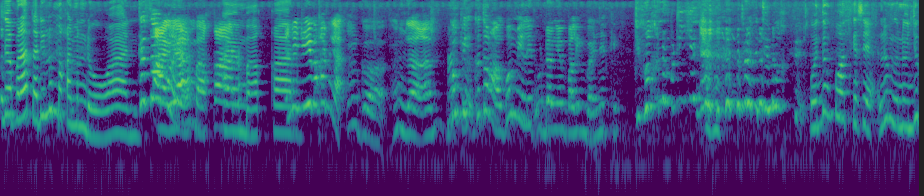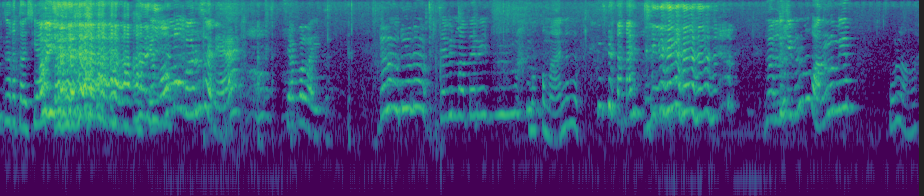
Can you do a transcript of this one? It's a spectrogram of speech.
nggak padahal tadi lu makan mendoan Kan sama ya? ayam bakar ayam bakar ini dia makan nggak Enggak. enggak kan Gue gue tau gak, gue milih udang yang paling banyak ya. Cuma kenapa dia? Untung podcast ya lu nunjuk gak tau siapa Oh iya. yang ngomong barusan ya. Siapa lah itu? Udah udah udah. Siapin materi dulu. mau ke mana lu Gak lu Jimin mau mana lu Min? pulang lah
